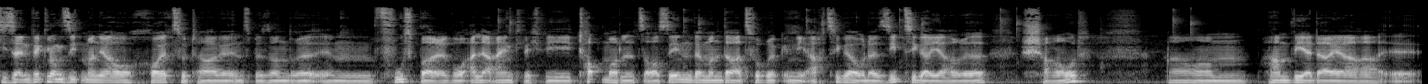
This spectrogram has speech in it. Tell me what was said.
diese Entwicklung sieht man ja auch heutzutage, insbesondere im Fußball, wo alle eigentlich wie Topmodels aussehen, wenn man da zurück in die 80er oder 70er Jahre schaut. ähm, haben wir da ja äh,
